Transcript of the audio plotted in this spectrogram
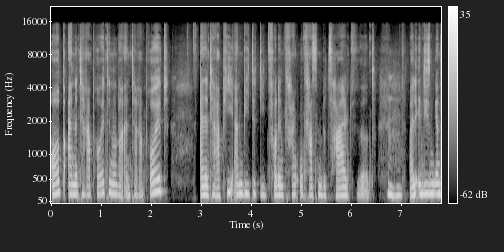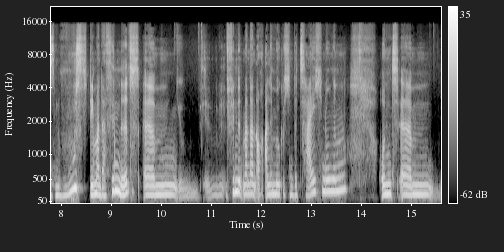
ob eine Therapeutin oder ein Therapeut eine Therapie anbietet, die von den Krankenkassen bezahlt wird. Mhm. Weil in diesem ganzen Wust, den man da findet, ähm, findet man dann auch alle möglichen Bezeichnungen. Und ähm,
